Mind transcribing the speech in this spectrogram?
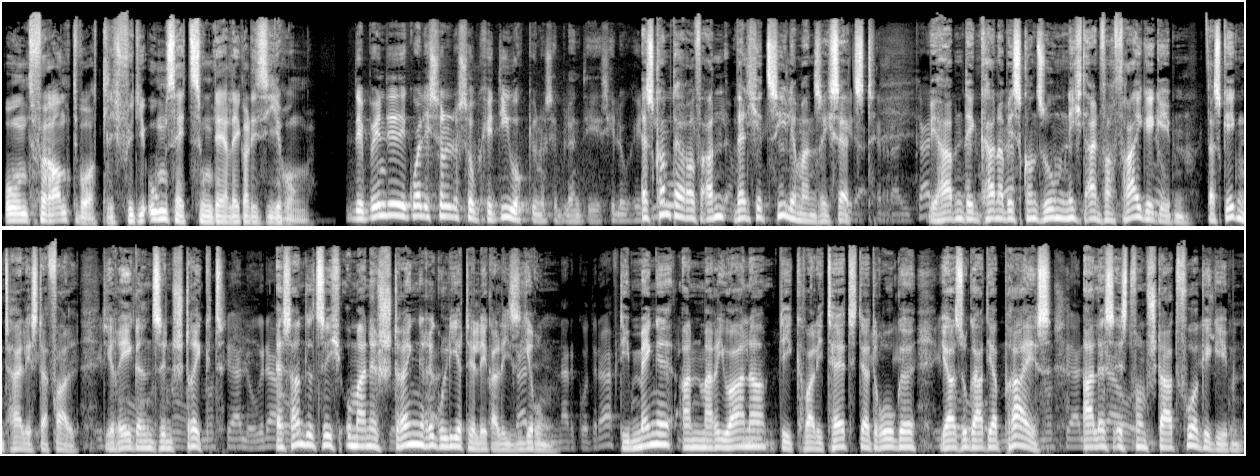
und verantwortlich für die Umsetzung der Legalisierung. Es kommt darauf an, welche Ziele man sich setzt. Wir haben den Cannabiskonsum nicht einfach freigegeben. Das Gegenteil ist der Fall. Die Regeln sind strikt. Es handelt sich um eine streng regulierte Legalisierung. Die Menge an Marihuana, die Qualität der Droge, ja sogar der Preis, alles ist vom Staat vorgegeben.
